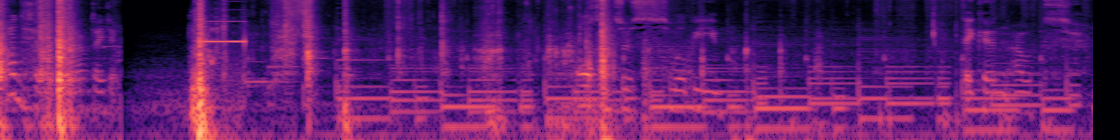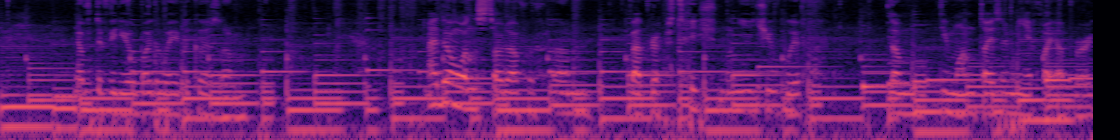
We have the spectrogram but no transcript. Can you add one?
I'll decide what. All sensors will be taken out of the video by the way because um I I don't want to start off with um, bad reputation on YouTube with them demonetizing me if I ever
